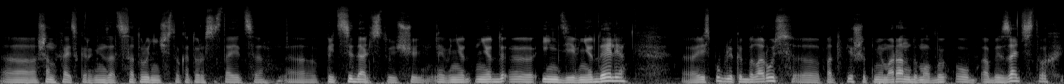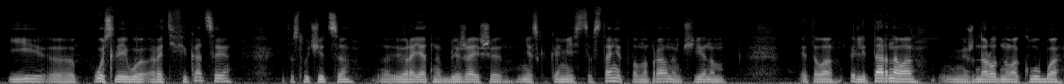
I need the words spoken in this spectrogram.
э, Шанхайской организации сотрудничества, которая состоится э, председательствующей в Нью- Нью- э, Индии в Нью-Дели, э, Республика Беларусь э, подпишет меморандум об, об обязательствах, и э, после его ратификации, это случится, вероятно, в ближайшие несколько месяцев, станет полноправным членом этого элитарного международного клуба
